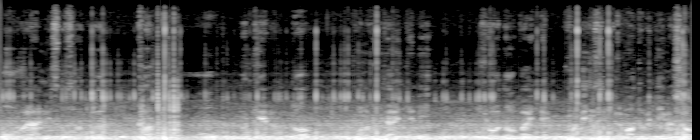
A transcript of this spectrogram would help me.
大浦に注ぐ川抜けるとこの左手に共同売店ここで一度車を止めてみましょう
